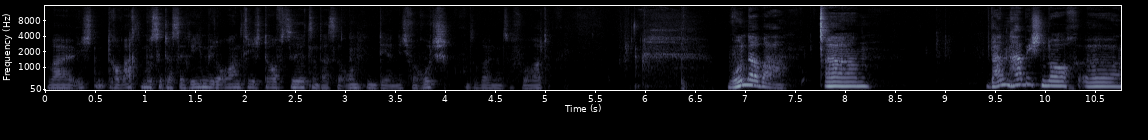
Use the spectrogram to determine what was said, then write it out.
weil ich darauf achten musste, dass der Riemen wieder ordentlich drauf sitzt und dass er unten der nicht verrutscht und so weiter und so fort. Wunderbar. Ähm, dann habe ich noch äh,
